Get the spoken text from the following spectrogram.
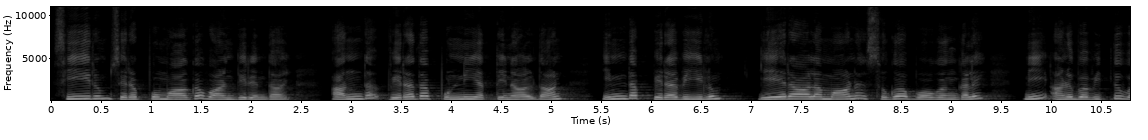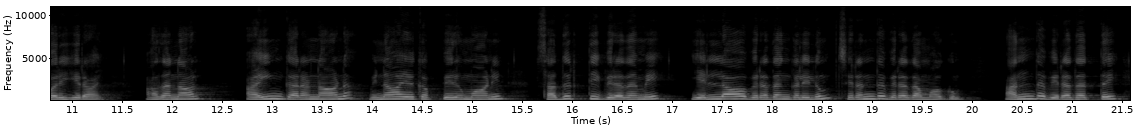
சீரும் சிறப்புமாக வாழ்ந்திருந்தாய். அந்த விரத புண்ணியத்தினால்தான் இந்தப் பிறவியிலும் ஏராளமான சுகபோகங்களை நீ அனுபவித்து வருகிறாய். அதனால் ஐங்கரனான விநாயகப் பெருமானின் சதுர்த்தி விரதமே எல்லா விரதங்களிலும் சிறந்த விரதமாகும். அந்த விரதத்தை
